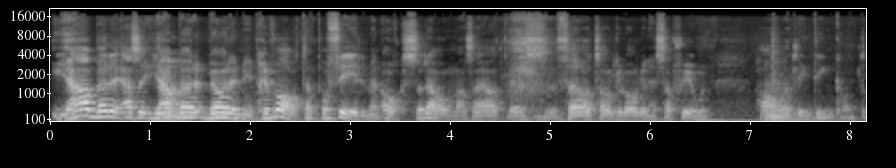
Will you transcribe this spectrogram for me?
Ja, både, alltså, ja, ja. Både, både min privata profil men också då om man säger att ens företag eller organisation har mm. ett LinkedIn-konto.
